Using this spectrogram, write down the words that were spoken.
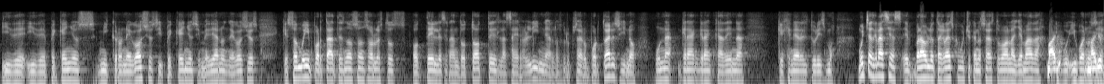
y de, y de pequeños micronegocios y pequeños y medianos negocios que son muy importantes. No son solo estos hoteles grandototes, las aerolíneas, los grupos aeroportuarios, sino una gran, gran cadena que genera el turismo. Muchas gracias, eh, Braulio, te agradezco mucho que nos hayas tomado la llamada. Mario, y, buenos Mario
